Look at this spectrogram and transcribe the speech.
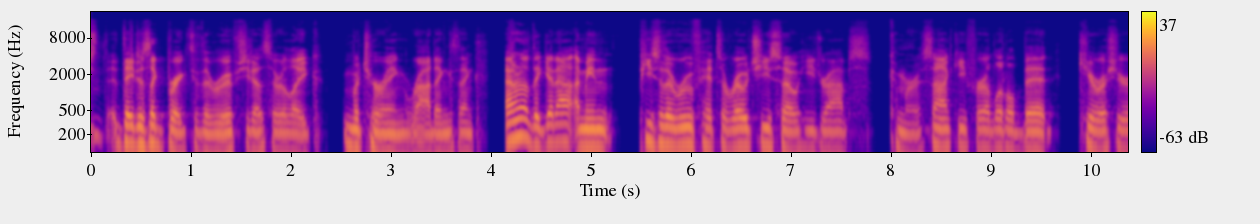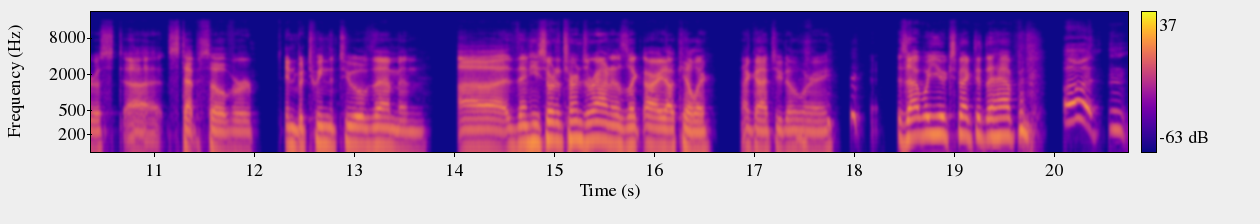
they just like break through the roof. She does her like maturing, rotting thing. I don't know. They get out. I mean, piece of the roof hits Orochi, so he drops Komurasaki for a little bit. Kiroshiro uh, steps over in between the two of them, and uh, then he sort of turns around and is like, "All right, I'll kill her. I got you. Don't worry." is that what you expected to happen? Uh, n-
